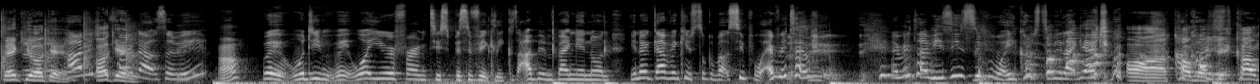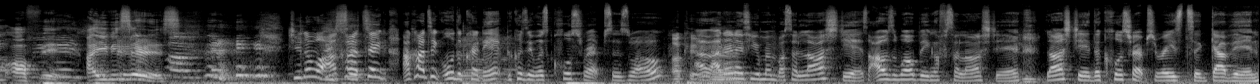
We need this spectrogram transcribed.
Thank you again. How did you okay. find out, Sami? Huh? Wait, what do you wait? What are you referring to specifically? Because I've been banging on. You know, Gavin keeps talking about Supermalt every time. Every time he sees Supermalt, he comes to me like, "Yeah, Oh, come off it. Come off it. Are you being serious? do you know what? I can't take I can't take all the credit because it was course reps as well. Okay. Um, I don't know if you remember. So last year, so I was a well-being officer last year. Last year, the course reps raised to Gavin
